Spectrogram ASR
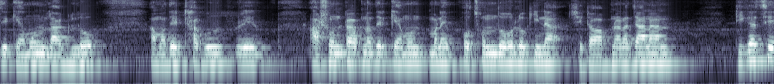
যে কেমন লাগল আমাদের ঠাকুরের আসনটা আপনাদের কেমন মানে পছন্দ হলো কি না সেটাও আপনারা জানান, ঠিক আছে?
